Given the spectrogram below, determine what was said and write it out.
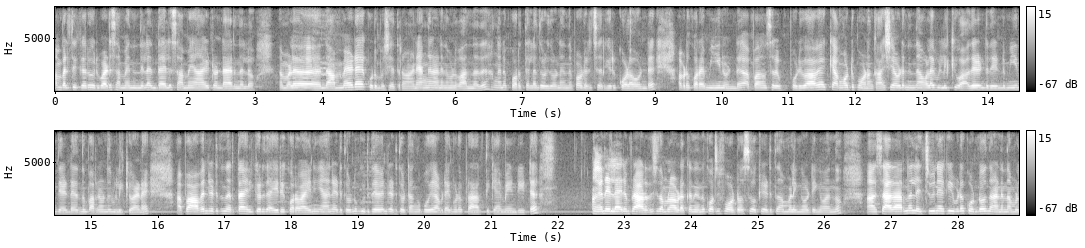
അമ്പലത്തിൽ കയറി ഒരുപാട് സമയം നിന്നില്ല. എന്തായാലും സമയമായിട്ടുണ്ടായിരുന്നല്ലോ. നമ്മൾ എന്താ അമ്മയുടെ കുടുംബക്ഷേത്രമാണ്. അങ്ങനെയാണ് നമ്മൾ വന്നത്. അങ്ങനെ പുറത്തെല്ലാം തൊഴുതുകൊണ്ട് നിന്നപ്പോൾ അവിടെ ഒരു ചെറിയൊരു കുളമുണ്ട്. അവിടെ കുറേ മീനുണ്ട്. അപ്പം ശ്രീ- പൊടിവാവയൊക്കെ അങ്ങോട്ട് പോകണം കാശി അവിടെ നിന്ന് അവളെ വിളിക്കുക അതേണ്ട് തേണ്ട് മീൻ തേണ്ടതെന്ന് പറഞ്ഞുകൊണ്ട് വിളിക്കുവാണേ. അപ്പോൾ അവന്റെ അടുത്ത് നിർത്താൻ എനിക്കൊരു ധൈര്യക്കുറവായി ഞാൻ എടുത്തുകൊണ്ട് ഗുരുദേവന്റെ അടുത്തോട്ട് അങ്ങ് പോയി അവിടെയും കൂടെ പ്രാർത്ഥിക്കാൻ വേണ്ടിയിട്ട് അങ്ങനെ എല്ലാവരും പ്രാർത്ഥിച്ച് നമ്മൾ അവിടെയൊക്കെ നിന്ന് കുറച്ച് ഫോട്ടോസും ഒക്കെ എടുത്ത് നമ്മൾ ഇങ്ങോട്ടിങ്ങ് വന്നു സാധാരണ ലച്ചുവിനെയൊക്കെ ഇവിടെ കൊണ്ടുവന്നാണ് നമ്മൾ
